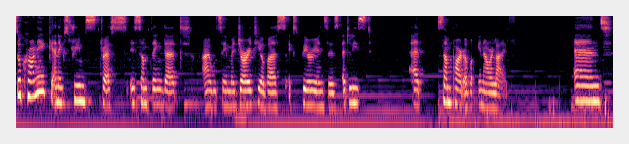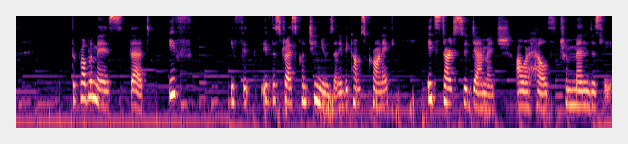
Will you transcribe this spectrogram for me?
So chronic and extreme stress is something that I would say majority of us experiences at least at some part of in our life. And the problem is that if if it, if the stress continues and it becomes chronic, it starts to damage our health tremendously.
